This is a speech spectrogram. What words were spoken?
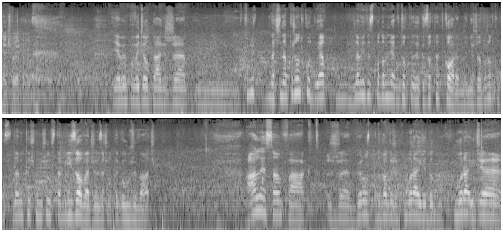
nie czuję tego. Ja bym powiedział tak, że mm, znaczy na początku ja, dla mnie to jest podobnie jak z dot- jak z .NET Corem, no nie, że na początku po dla mnie to się musi ustabilizować, żebym zaczął tego używać. Ale sam fakt, że biorąc pod uwagę, że chmura idzie, do, chmura idzie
